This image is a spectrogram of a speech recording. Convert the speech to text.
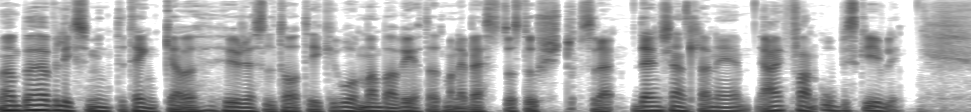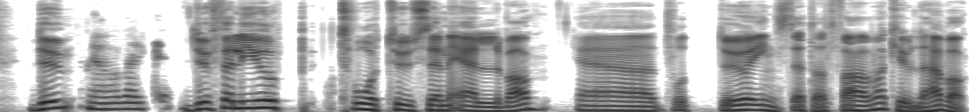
man behöver liksom inte tänka hur resultatet gick igår, man bara vet att man är bäst och störst. Och sådär. Den känslan är, nej fan obeskrivlig. Du, Ja, verkligen. du följer ju upp 2011. Eh, två, du har insett att fan vad kul det här var.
